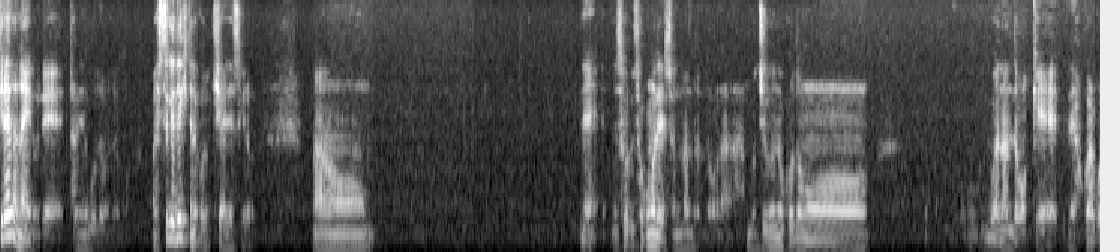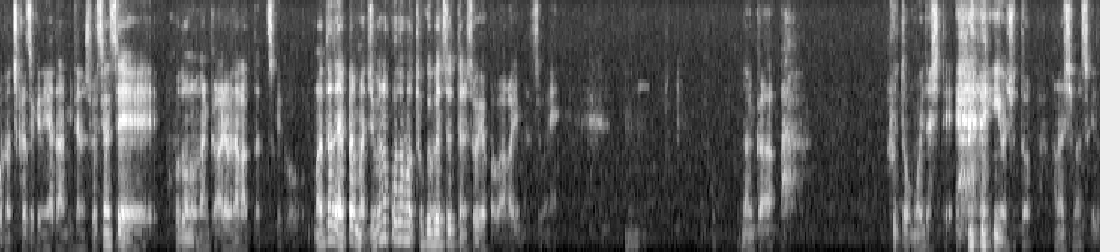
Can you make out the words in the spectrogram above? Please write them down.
嫌いがないので、他人の子供でも。まあ、しつけできてないこと嫌いですけど。あのーね、そ、そこまでそのなんだろうな、もう自分の子供は何でも OK、ね、他の子と近づけるの嫌だみたいな、それ先生ほどのなんかあれはなかったんですけど、まあただやっぱりまあ自分の子供特別っていうのはそういうやっぱ分かりますよね。なんか、ふと思い出して、今ちょっと話しますけど。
